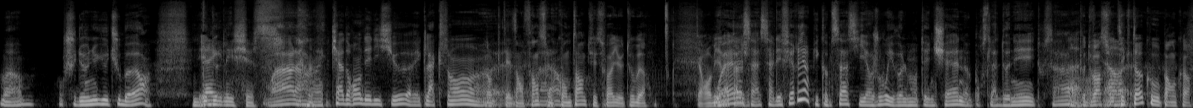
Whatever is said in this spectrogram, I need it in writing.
Voilà. Donc, je suis devenu de- Delicious. Voilà, un cadran délicieux avec l'accent. Donc euh, tes enfants sont contents que tu sois youtubeur. T'es remis à la Ouais, ça, ça les fait rire. Puis comme ça, si un jour ils veulent monter une chaîne pour se la donner et tout ça. Ah, On peut te voir sur Alors, TikTok ou pas encore?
